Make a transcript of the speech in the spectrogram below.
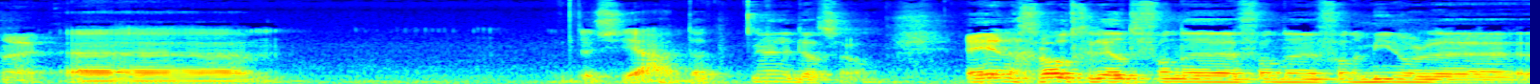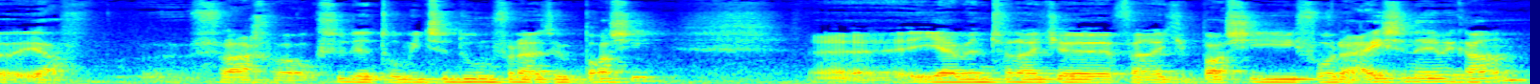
Nee. Ehm, dus ja, dat, Nee, dat zo. En een groot gedeelte van de, van de, van de minor ja, vragen we ook studenten om iets te doen vanuit hun passie. Eh, jij bent vanuit je, vanuit je passie voor reizen, neem ik aan.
